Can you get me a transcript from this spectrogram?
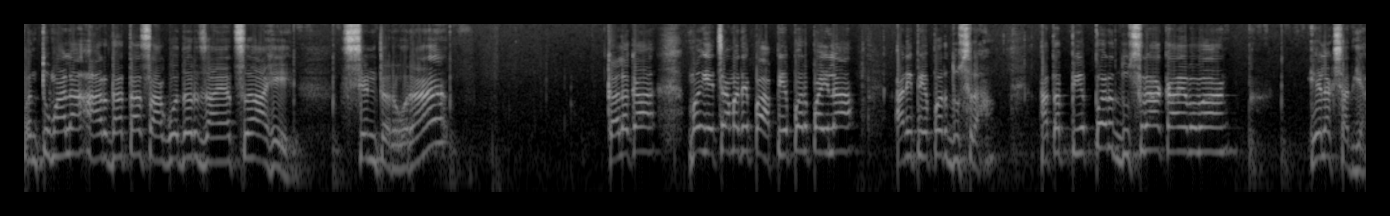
पण तुम्हाला अर्धा तास अगोदर जायचं आहे सेंटरवर हां? कळलं का? मग याच्यामध्ये पहा पेपर पहिला आणि पेपर दुसरा. आता पेपर दुसरा काय बाबा? हे लक्षात घ्या.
